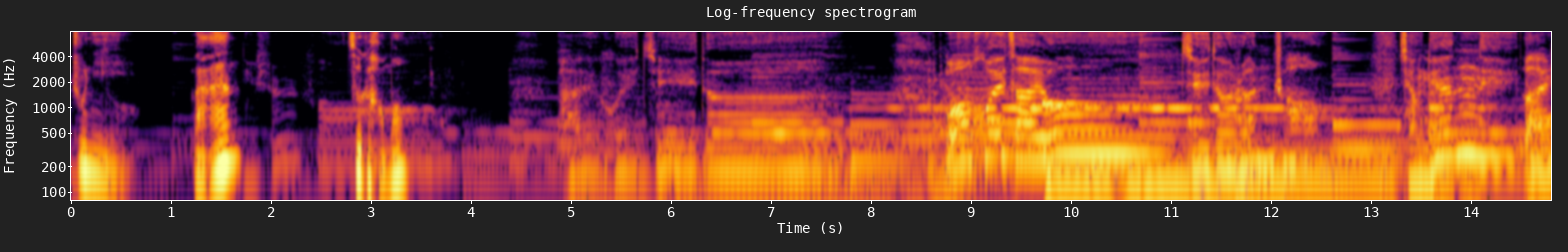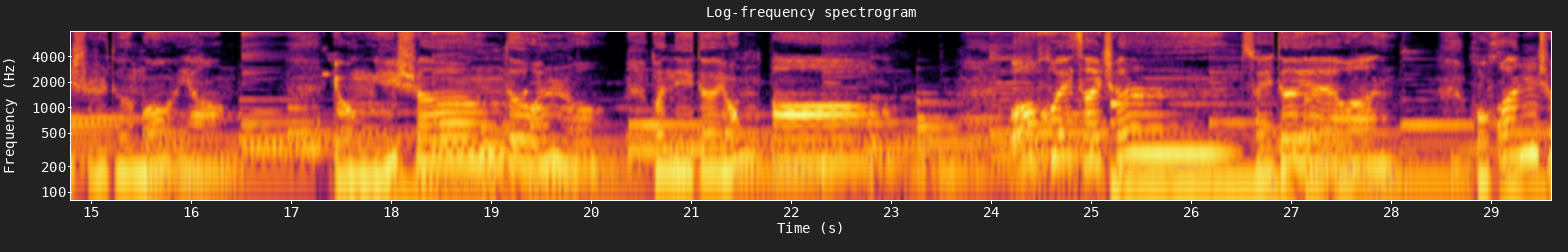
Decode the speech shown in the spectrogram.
祝你晚安，做个好梦。还会记得，我会在拥挤的人沉醉的夜晚呼唤着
